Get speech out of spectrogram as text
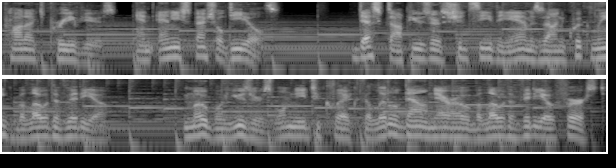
product previews, and any special deals. Desktop users should see the Amazon quick link below the video. Mobile users will need to click the little down arrow below the video first.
